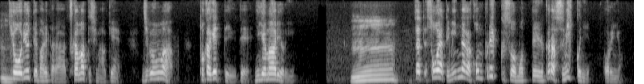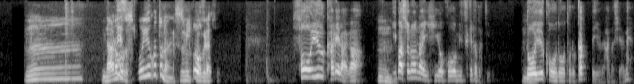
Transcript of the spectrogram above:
うん恐竜ってバレたら捕まってしまうけん、自分はトカゲって言うて逃げ回るんよ。うーん。だってそうやってみんながコンプレックスを持っているから隅っこにおるんよ。うーん。なるほど。でそういうことなんです。隅っこぐらい。そういう彼らがうん居場所のないひよこを見つけたとき、どういう行動を取るかっていう話やね。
